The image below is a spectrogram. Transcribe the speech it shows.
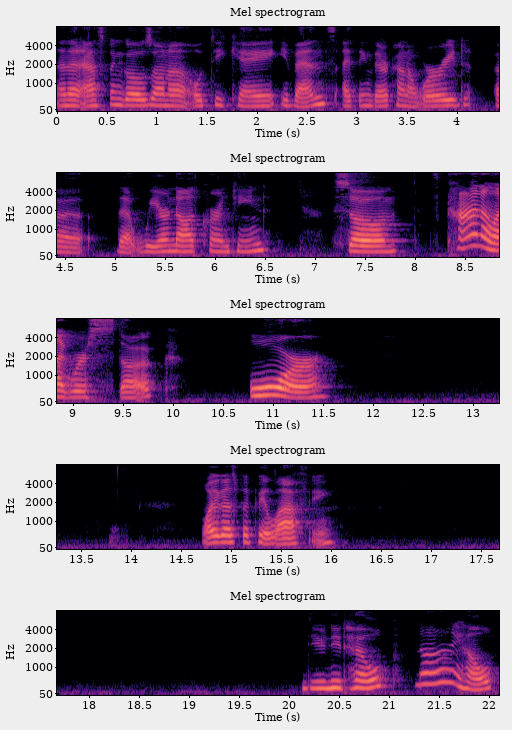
and then Esfand goes on a OTK event. I think they're kind of worried uh, that we are not quarantined. So it's kind of like we're stuck. Or why you guys Pepe laughing? Do you need help? No, I need help.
